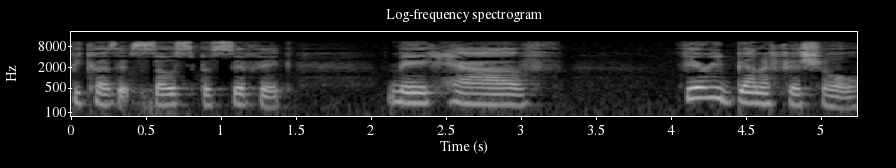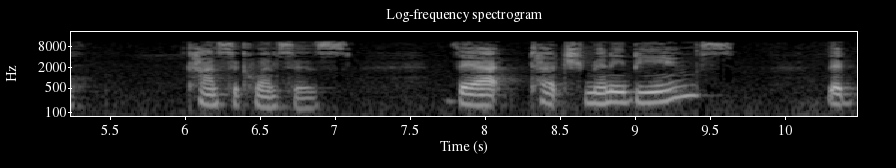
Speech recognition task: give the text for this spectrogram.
because it's so specific, may have very beneficial consequences that touch many beings, that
